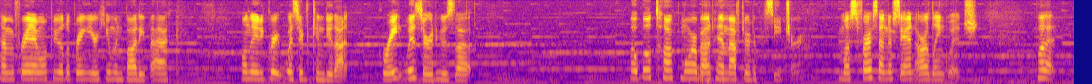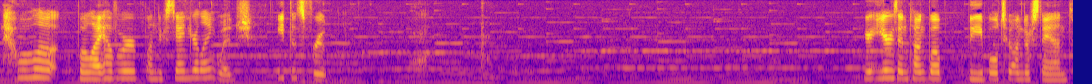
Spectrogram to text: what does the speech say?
I'm afraid I won't be able to bring your human body back. Only the Great Wizard can do that. Great Wizard? Who's that? But we'll talk more about him after the procedure. Must first understand our language. But how will, uh, will I ever understand your language? Eat this fruit. Your ears and tongue will be able to understand,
